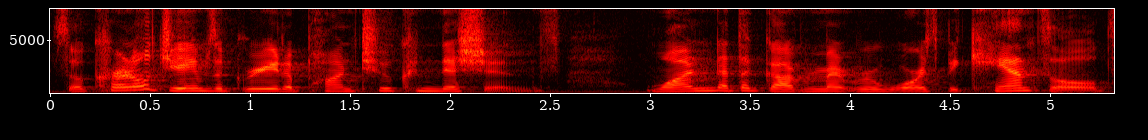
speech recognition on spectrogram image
So Colonel James agreed upon two conditions: one that the government rewards be canceled,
